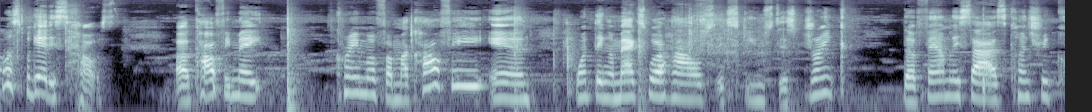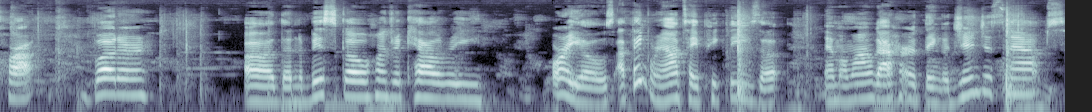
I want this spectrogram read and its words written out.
what spaghetti sauce a coffee mate creamer for my coffee and one thing of maxwell house excuse this drink the family size country crock butter uh the nabisco 100 calorie oreos i think Riante picked these up and my mom got her thing of ginger snaps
